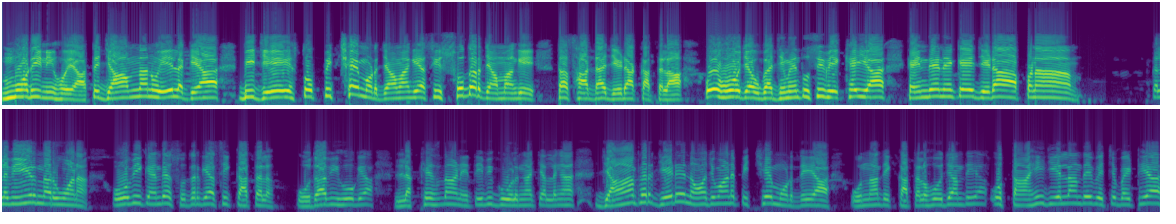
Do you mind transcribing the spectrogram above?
ਮੁੜ ਹੀ ਨਹੀਂ ਹੋਇਆ। ਤੇ ਜਾਂ ਉਹਨਾਂ ਨੂੰ ਇਹ ਲੱਗਿਆ ਵੀ ਜੇ ਇਸ ਤੋਂ ਪਿੱਛੇ ਮੁੜ ਜਾਵਾਂਗੇ, ਅਸੀਂ ਸੁਧਰ ਜਾਵਾਂਗੇ, ਤਾਂ ਸਾਡਾ ਜਿਹੜਾ ਕਤਲ ਆ, ਉਹ ਹੋ ਜਾਊਗਾ। ਜਿਵੇਂ ਤੁਸੀਂ ਵੇਖਿਆ ਹੀ ਆ, ਕਹਿੰਦੇ ਨੇ ਕਿ ਜਿਹੜਾ ਆਪਣਾ ਕੁਲਵੀਰ ਨਰੂਆਣਾ, ਉਹ ਵੀ ਕਹਿੰਦੇ ਸੁਧਰ ਗਿਆ ਸੀ ਕਤਲ। ਉਹਦਾ ਵੀ ਹੋ ਗਿਆ, ਲੱਖੇ ਸਿਧਾਣੇ ਤੇ ਵੀ ਗੋਲੀਆਂ ਚੱਲੀਆਂ, ਜਾਂ ਫਿਰ ਜਿਹੜੇ ਨੌਜਵਾਨ ਪਿੱਛੇ ਮੁੜਦੇ ਆ, ਉਹਨਾਂ ਦੇ ਕਤਲ ਹੋ ਜਾਂਦੇ ਆ, ਉਹ ਤਾਂ ਹੀ ਜੇਲ੍ਹਾਂ ਦੇ ਵਿੱਚ ਬੈਠੇ ਆ।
